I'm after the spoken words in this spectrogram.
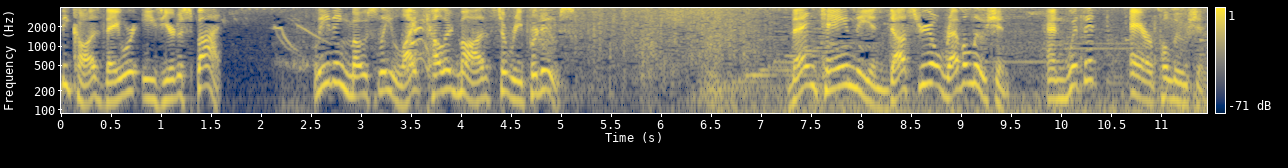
because they were easier to spot, leaving mostly light-colored moths to reproduce. Then came the Industrial Revolution, and with it, air pollution.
